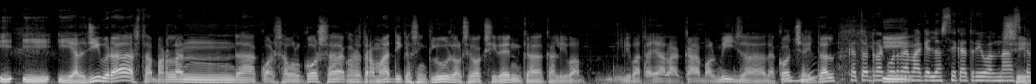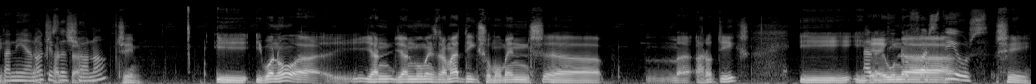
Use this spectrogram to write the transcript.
I, i, I el llibre està parlant de qualsevol cosa, de coses dramàtiques, inclús del seu accident que, que li, va, li va tallar la cara pel mig de, de cotxe i tal. Que tots recordem I- aquella cicatriu al nas que tenia, no? Que és exacte, d'això, no? Sí. I, i bueno, eh, hi, ha, hi ha moments dramàtics o moments eh, eròtics i, i ve una... Eroticofestius. Sí,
